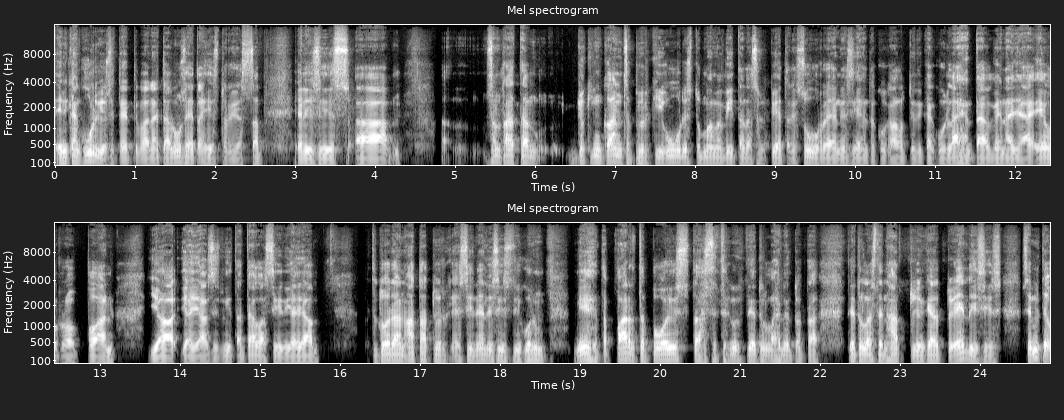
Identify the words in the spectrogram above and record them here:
ei mikään kuriositeetti, vaan näitä on useita historiassa, eli siis äh, sanotaan, että jokin kansa pyrkii uudistumaan, mä viitan tässä nyt Pietari Suureen ja siihen, että kuinka haluttiin ikään kuin lähentää Venäjää Eurooppaan, ja, ja, ja siis viitan tällaisiin, ja, ja että tuodaan Atatürk esiin, eli siis niin kuin mieheltä parta pois, tai sitten tietynlainen, tota, tietynlaisten hattujen käyttö, eli siis se, miten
